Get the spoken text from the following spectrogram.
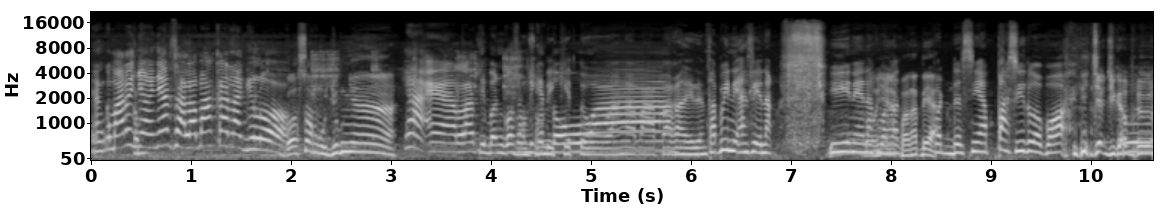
Yang kemarin jangan-jangan salah makan lagi lo. Gosong ujungnya. Ya elah, tiban gosong, Gosong dikit, dikit doang. doang, apa-apa kali dan. Tapi ini asli enak. Ini enak Oh, banget. enak banget ya? Pedesnya pas gitu loh, Po. Jam juga Uh. belum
